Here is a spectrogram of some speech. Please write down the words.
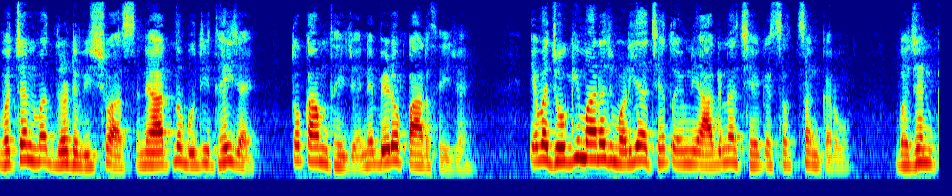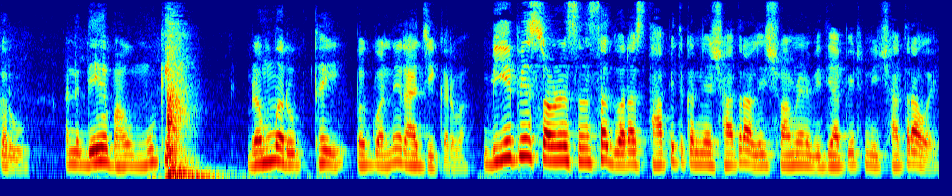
વચનમાં દ્રઢ વિશ્વાસ અને આત્મબુદ્ધિ થઈ જાય તો કામ થઈ જાય ને બેડો પાર થઈ જાય. એવા જોગી મહારાજ મળ્યા છે તો એમની આજ્ઞા છે કે સત્સંગ કરવો, ભજન કરવું અને દેહભાવ મૂકી બ્રહ્મરૂપ થઈ ભગવાનને રાજી કરવા. બીએપીએસ સ્વામિનારાયણ સંસ્થા દ્વારા સ્થાપિત કન્યા છાત્રાલય સ્વામિનારાયણ વિદ્યાપીઠની છાત્રાઓએ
